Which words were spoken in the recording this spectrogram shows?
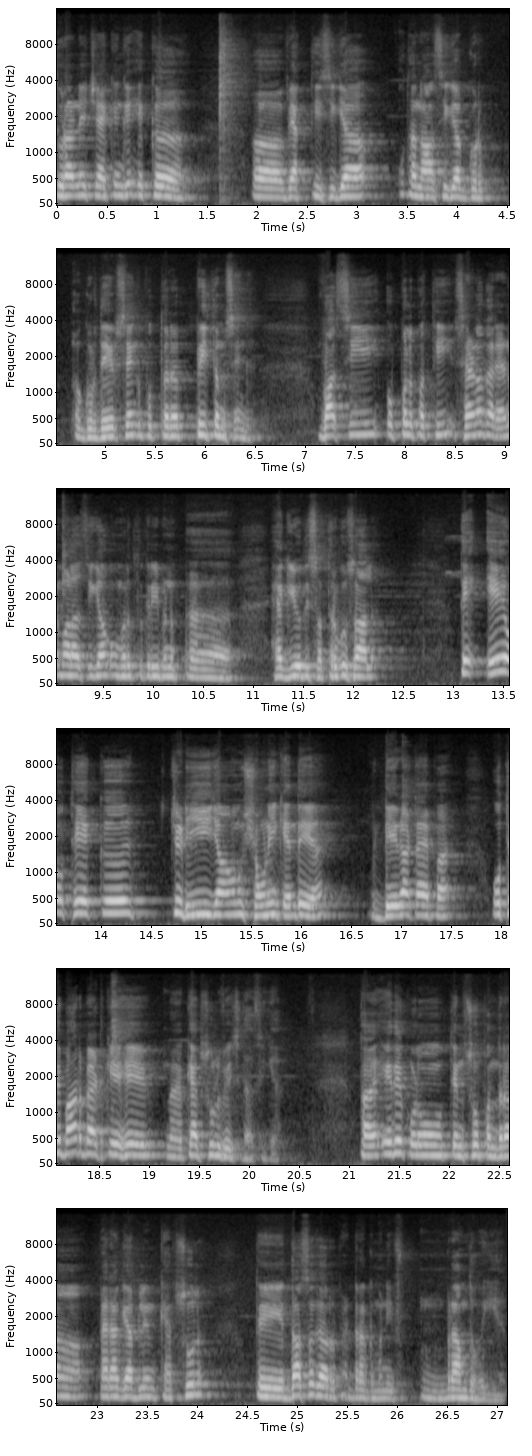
ਦੌਰਾਨੇ ਚੈਕਿੰਗ ਇੱਕ ਵਿਅਕਤੀ ਸੀਗਾ, ਉਹਦਾ ਨਾਮ ਸੀਗਾ ਗੁਰ, ਗੁਰਦੇਵ ਸਿੰਘ, ਪੁੱਤਰ ਪ੍ਰੀਤਮ ਸਿੰਘ। ਵਾਸੀ ਉਪਲਪੱਤੀ ਸਹਿਣਾ ਦਾ ਰਹਿਣ ਵਾਲਾ ਸੀਗਾ, ਉਮਰ ਤਕਰੀਬਨ ਹੈਗੀ ਉਹਦੀ 70 ਕੁ ਸਾਲ। ਤੇ ਇਹ ਉੱਥੇ ਇੱਕ ਝਿੜੀ ਜਾਂ ਉਹਨੂੰ ਛਾਉਣੀ ਕਹਿੰਦੇ ਆ, ਡੇਰਾ ਟਾਈਪ ਆ, ਉੱਥੇ ਬਾਹਰ ਬੈਠ ਕੇ ਇਹ ਕੈਪਸੂਲ ਵੇਚਦਾ ਸੀਗਾ। ਤਾਂ ਇਹਦੇ ਕੋਲੋਂ 315 ਪੈਰਾਗੈਬਲਿਨ ਕੈਪਸੂਲ ਤੇ 10000 ਰੁਪਏ ਡਰਗ ਮਨੀ ਬਰਾਮਦ ਹੋਈ ਹੈ।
